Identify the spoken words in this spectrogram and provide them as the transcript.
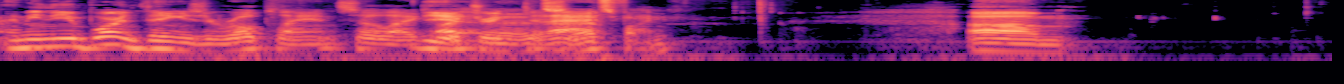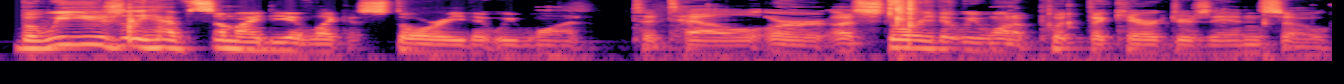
I mean, the important thing is your role playing. So like, yeah I'll drink to that. that's fine um but we usually have some idea of like a story that we want to tell or a story that we want to put the characters in so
